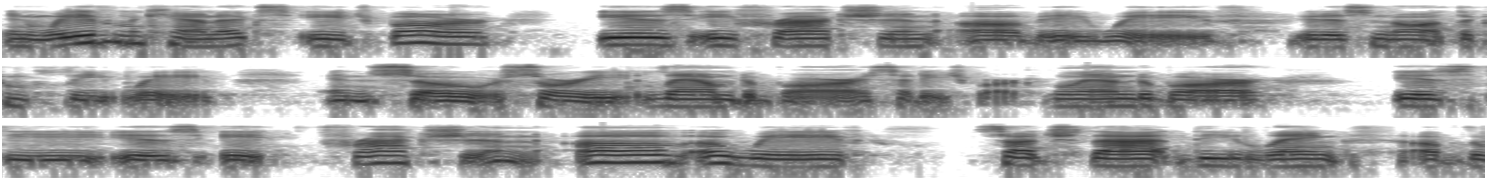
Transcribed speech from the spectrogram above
In wave mechanics, h bar is a fraction of a wave. It is not the complete wave. And so, sorry, lambda bar, I said h bar. Lambda bar is the is a fraction of a wave such that the length of the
